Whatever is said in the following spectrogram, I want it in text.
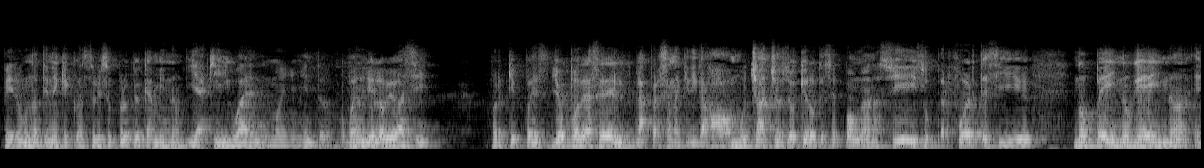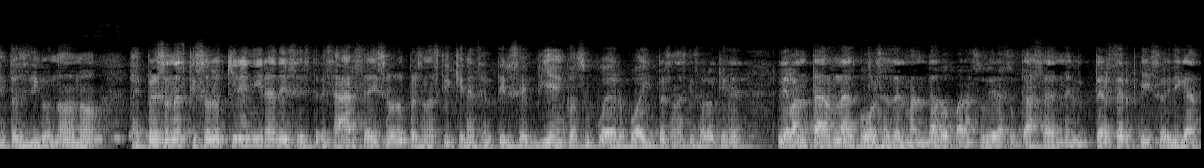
pero uno tiene que construir su propio camino, y aquí igual en el movimiento. Bueno, yo lo veo así, porque pues yo podría ser la persona que diga, oh muchachos, yo quiero que se pongan así, súper fuertes y no pay, no gain, ¿no? Entonces digo, no, no, hay personas que solo quieren ir a desestresarse, hay solo personas que quieren sentirse bien con su cuerpo, hay personas que solo quieren levantar las bolsas del mandado para subir a su casa en el tercer piso y digan,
